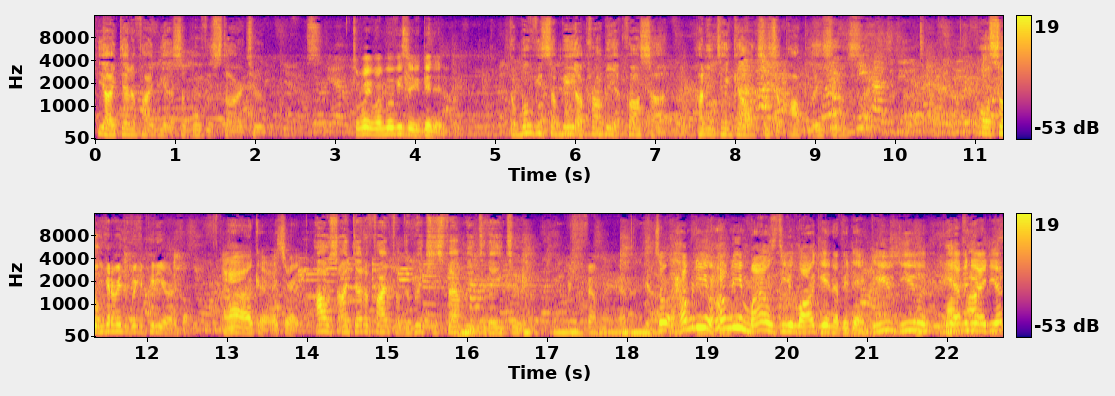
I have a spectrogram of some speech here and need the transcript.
he identified me as a movie star too. So wait, what movies have you been in? The movies of me are probably across uh, 110 galaxies of populations. Also, You gotta read the Wikipedia article. Ah, okay, that's right. I was identified from the richest family today too. Rich's family. Yeah. So how many how many miles do you log in every day? Do you do you, do you have any idea?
